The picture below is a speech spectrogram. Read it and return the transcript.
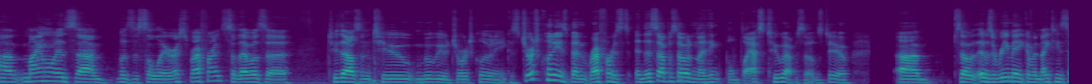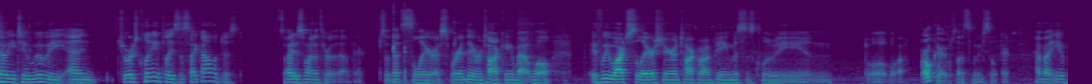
Uh, mine was um, was a Solaris reference. So that was a 2002 movie with George Clooney because George Clooney has been referenced in this episode and I think the last two episodes too. Um, so it was a remake of a 1972 movie and George Clooney plays a psychologist. So I just want to throw that out there. So that's Solaris, where they were talking about well, if we watch Solaris, you're going to talk about being Mrs. Clooney and blah blah blah. Okay. So that's the movie Solaris. How about you?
